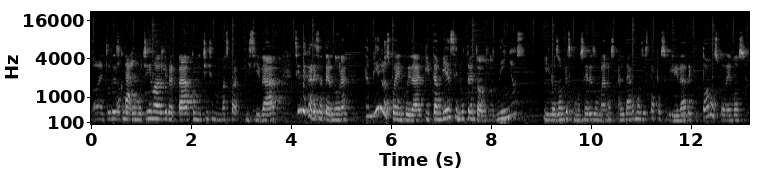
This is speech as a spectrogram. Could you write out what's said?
¿no? Entonces Total. como con muchísima más libertad, con muchísima más practicidad, sin dejar esa ternura, también los pueden cuidar y también se nutren todos los niños y los hombres como seres humanos al darnos esta posibilidad de que todos podemos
